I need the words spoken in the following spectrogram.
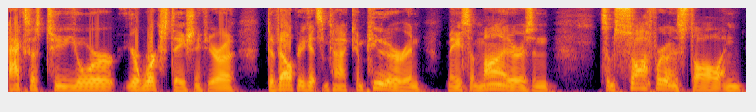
access to your, your workstation. If you're a developer, you get some kind of computer and maybe some monitors and some software to install. And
